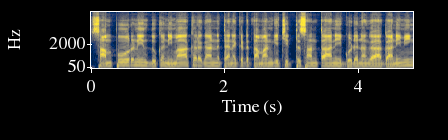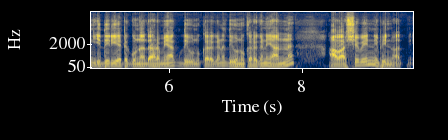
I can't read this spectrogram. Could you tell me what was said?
සම්පූර්ණයෙන් දුක නිමා කරගන්න තැනකට Tamanගේ චිත්තසංතානී ගොඩනගා ගනිමින් ඉදිරියට ගුණ ධර්මයක් දියුණු කරගෙන දියුණු කරගෙන යන්න අවශ්‍ය වෙන්නේ පින්වත්නි.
